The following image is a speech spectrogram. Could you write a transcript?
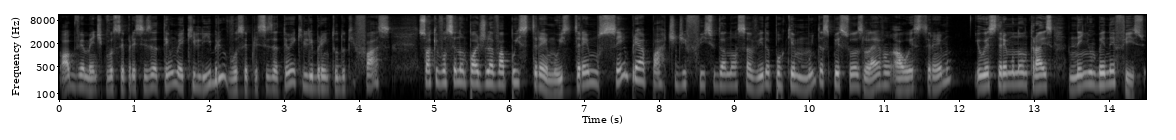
Obviamente que você precisa ter um equilíbrio, você precisa ter um equilíbrio em tudo que faz, só que você não pode levar para o extremo. O extremo sempre é a parte difícil da nossa vida, porque muitas pessoas levam ao extremo e o extremo não traz nenhum benefício.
